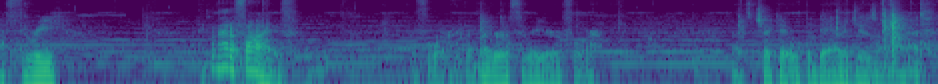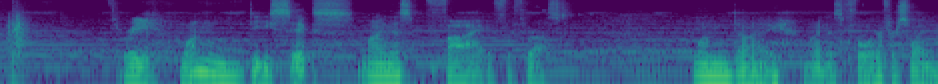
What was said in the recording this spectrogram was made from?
A three. I think I've had a five before, but never a three or a four. Let's check out what the damage is on that. Three. 1d6 minus 5 for thrust. 1 die minus 4 for swing.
